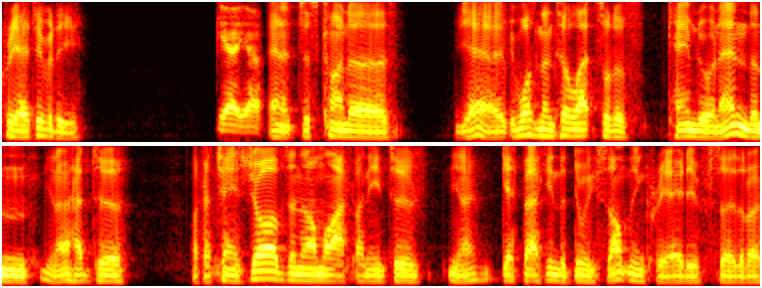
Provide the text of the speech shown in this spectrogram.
creativity Yeah, yeah. and it just kind of yeah it wasn't until that sort of came to an end and you know had to like i changed jobs and then i'm like i need to you know get back into doing something creative so that i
